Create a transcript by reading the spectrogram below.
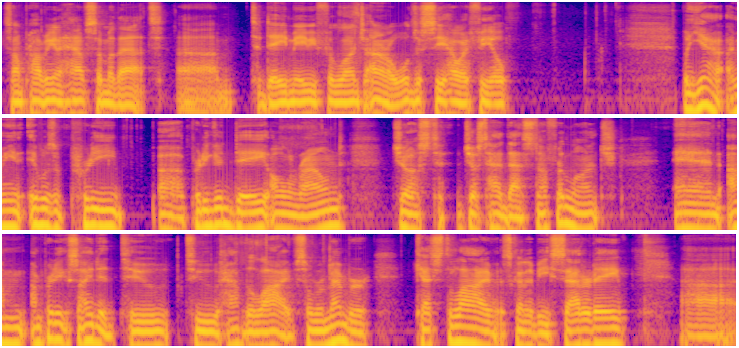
So I'm probably going to have some of that um, today, maybe for lunch. I don't know. We'll just see how I feel. But yeah, I mean, it was a pretty uh, pretty good day all around. Just just had that stuff for lunch, and I'm I'm pretty excited to to have the live. So remember, catch the live. It's going to be Saturday. Uh,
